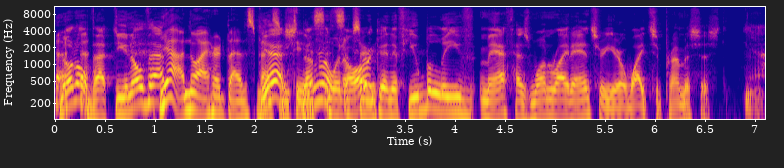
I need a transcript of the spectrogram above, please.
no, no, that do you know that? Yeah, no, I heard that. This yes, too. no, it's, no. It's in absurd. Oregon, if you believe math has one right answer, you're a white supremacist. Yeah,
